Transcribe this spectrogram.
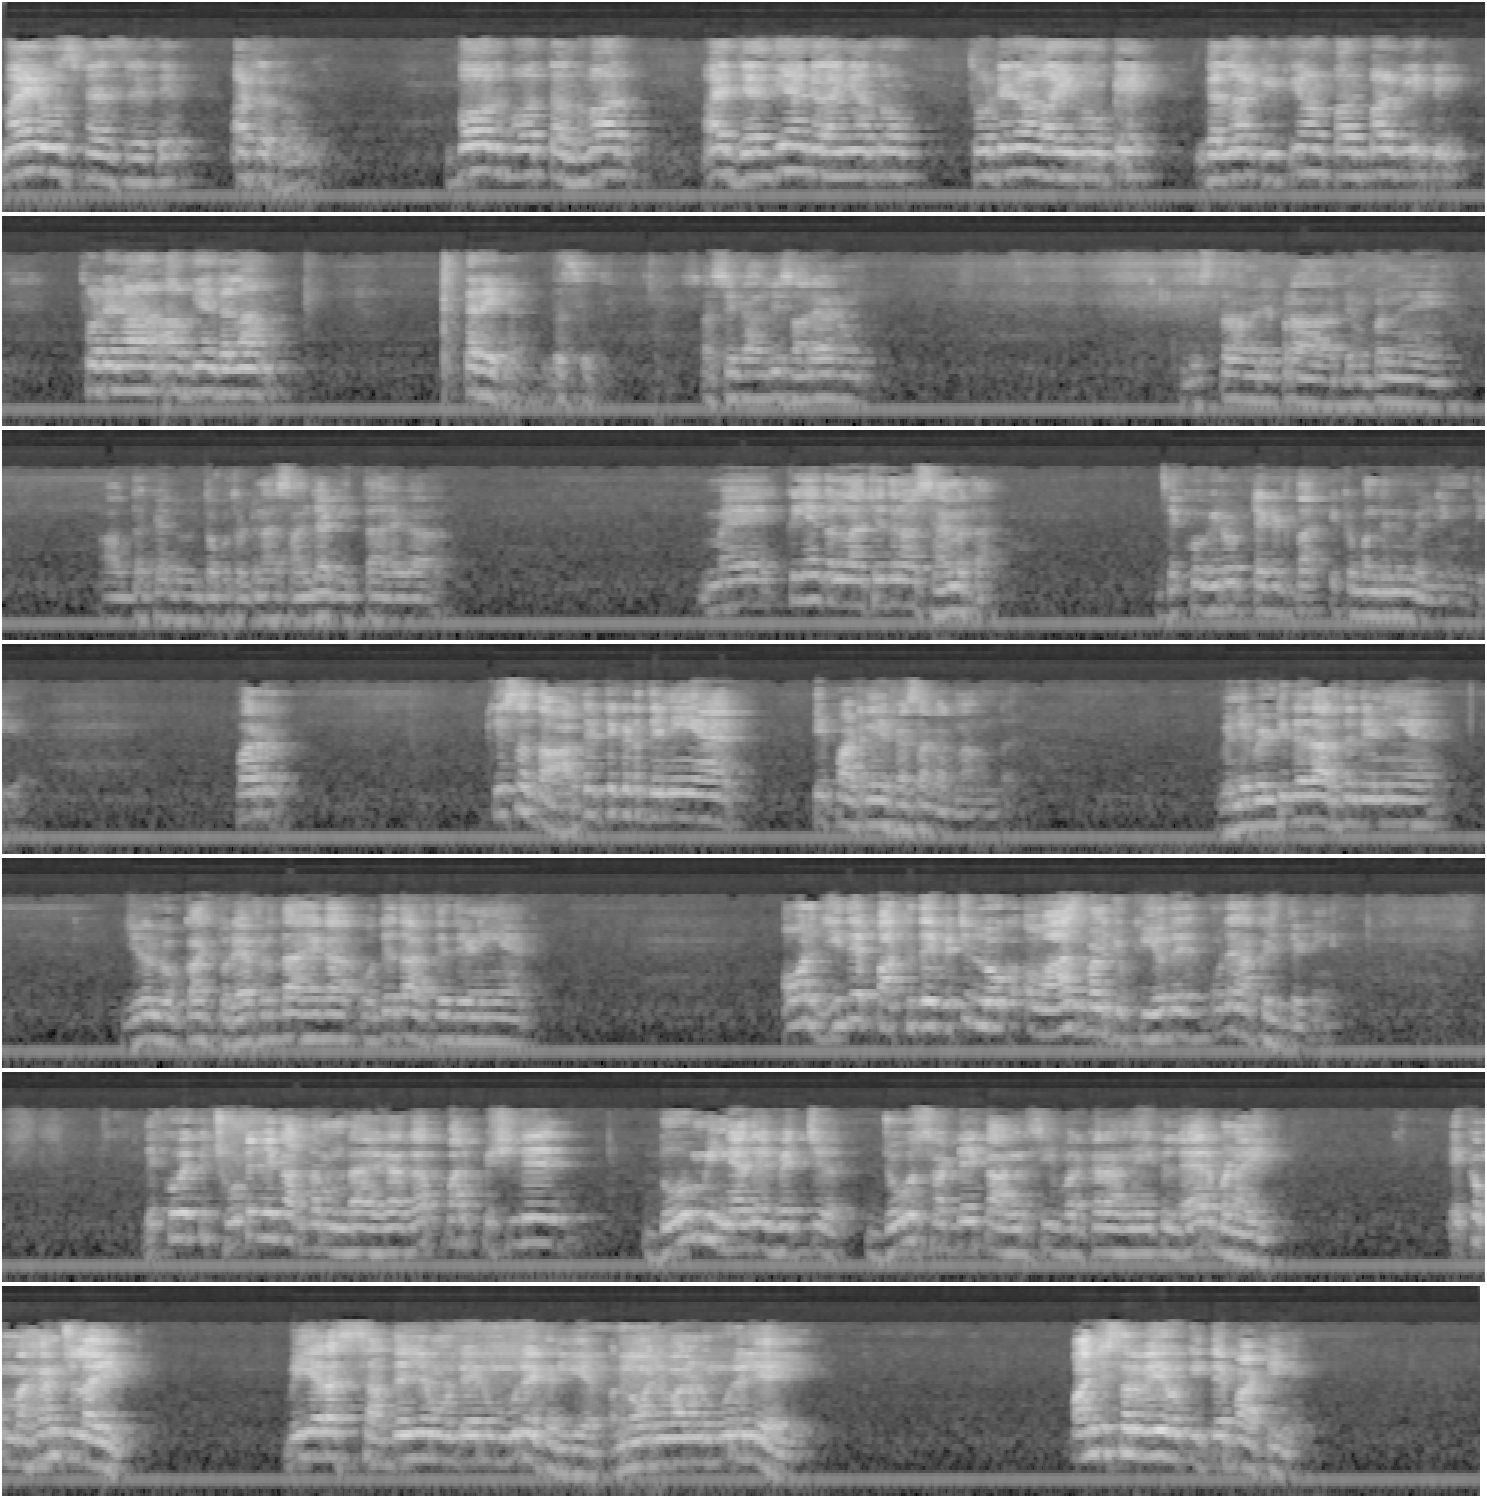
ਮੈਂ ਉਸ ਫੈਸਲੇ ਤੇ ਅਟਲ ਰਹੂੰਗਾ ਬਹੁਤ ਬਹੁਤ ਧੰਨਵਾਦ। ਅੱਜ ਦਿਲ ਦੀਆਂ ਗਰਾਈਆਂ ਤੋਂ ਤੁਹਾਡੇ ਨਾਲ ਲਾਈਵ ਹੋ ਕੇ ਗੱਲਾਂ ਕੀਤੀਆਂ, ਹੁਣ ਪਰਮਪਾਲ ਵੀ ਤੁਹਾਡੇ ਨਾਲ ਆਪਦੀਆਂ ਗੱਲਾਂ ਕਰੇਗਾ। ਦੱਸੋ ਸਤਿ ਸ਼੍ਰੀ ਅਕਾਲ ਜੀ ਸਾਰਿਆਂ ਨੂੰ। ਜਿਸ ਤਰ੍ਹਾਂ ਮੇਰੇ ਭਰਾ ਡਿੰਪਲ ਨੇ ਆਪ ਦਾ ਕਹਿ ਲੋ ਵੀ ਦੁੱਖ ਤੁਹਾਡੇ ਨਾਲ ਸਾਂਝਾ ਕੀਤਾ ਹੈਗਾ, ਮੈਂ ਕਈਆਂ ਗੱਲਾਂ 'ਚ ਇਹਦੇ ਨਾਲ ਸਹਿਮਤ ਹਾਂ। ਦੇਖੋ ਵੀਰੋ, ਟਿਕਟ ਤਾਂ ਇੱਕ ਬੰਦੇ ਨੂੰ ਮਿਲਣੀ ਹੁੰਦੀ ਹੈ। ਪਰ ਕਿਸ ਆਧਾਰ ਤੇ ਟਿਕਟ ਦੇਣੀ ਹੈ, ਇਹ ਪਾਰਟੀ ਨੇ ਫੈਸਲਾ ਕਰਨਾ ਹੁੰਦਾ ਹੈ। ਵਿਨੇਬਿਲਟੀ ਦੇ ਆਧਾਰ ਤੇ ਦੇਣੀ ਹੈ, ਜਿਹੜਾ ਲੋਕਾਂ 'ਚ ਤੁਰਿਆ ਫਿਰਦਾ ਹੈਗਾ, ਉਹਦੇ ਆਧਾਰ ਤੇ ਦੇਣੀ ਹੈ। ਔਰ ਜਿਹਦੇ ਪੱਖ ਦੇ ਵਿੱਚ ਲੋਕ ਆਵਾਜ਼ ਬਣ ਚੁੱਕੀ ਹੈ, ਉਹਦੇ ਉਹਦੇ ਹੱਕ 'ਚ ਦੇਣੀ ਹੈ। ਦੇਖੋ, ਇੱਕ ਛੋਟੇ ਜਿਹੇ ਘਰ ਦਾ ਮੁੰਡਾ ਹੈਗਾਗਾ, ਪਰ ਪਿਛਲੇ 2 ਮਹੀਨਿਆਂ ਦੇ ਵਿੱਚ ਜੋ ਸਾਡੇ ਕਾਂਗਰਸੀ ਵਰਕਰਾਂ ਨੇ ਇੱਕ ਲਹਿਰ ਬਣਾਈ, ਇੱਕ ਮੁਹਿੰਮ ਚਲਾਈ ਵੀ ਯਾਰ ਸਾਦੇ ਜਿਹੇ ਮੁੰਡੇ ਨੂੰ ਮੂਹਰੇ ਕਰੀਏ ਆਪਾਂ, ਨੌਜਵਾਨਾਂ ਨੂੰ ਮੂਹਰੇ ਲਿਆਈਏ। ਪੰਜ ਸਰਵੇ ਹੋ ਕੀਤੇ ਪਾਰਟੀ ਨੇ।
